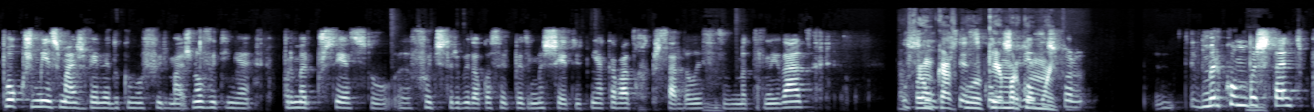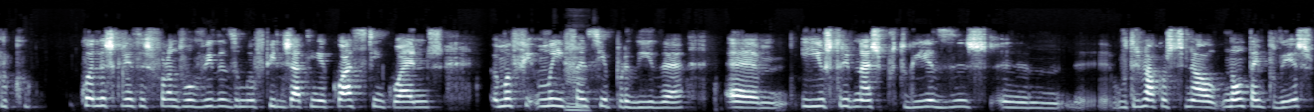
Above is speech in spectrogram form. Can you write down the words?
poucos meses mais velha do que o meu filho mais novo. Eu tinha, o primeiro processo uh, foi distribuído ao Conselho Pedro Machete, eu tinha acabado de regressar da licença de maternidade. O foi um caso processo, que a marcou muito. Marcou-me bastante porque quando as crianças foram devolvidas, o meu filho já tinha quase 5 anos, uma, uma hum. infância hum. perdida um, e os tribunais portugueses, um, o Tribunal Constitucional não tem poderes,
